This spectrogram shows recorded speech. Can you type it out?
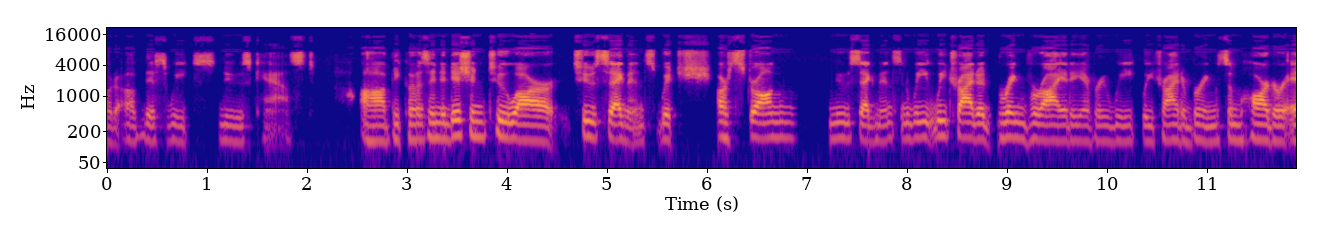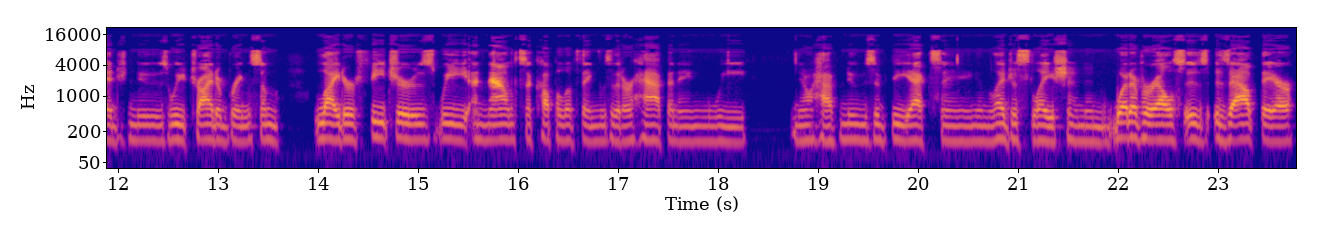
of this week's newscast uh, because in addition to our two segments, which are strong news segments, and we we try to bring variety every week. We try to bring some harder edge news. We try to bring some lighter features. We announce a couple of things that are happening. We you know, have news of DXing and legislation and whatever else is, is out there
